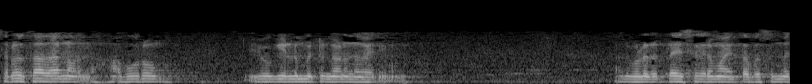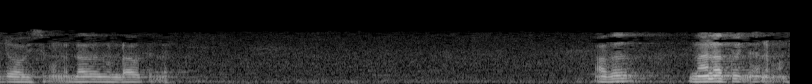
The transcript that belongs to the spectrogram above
സർവസാധാരണമല്ല. അപൂർവം യോഗികളിലും മറ്റും കാണുന്ന കാര്യമാണ്. അത് വളരെ ക്ലേശകരമായ തപസ്സും മറ്റും ആവശ്യമാണ്. അല്ലാതെ അത് ഉണ്ടാകത്തില്ല അത് നാനാത്വജ്ഞാനമാണ്.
